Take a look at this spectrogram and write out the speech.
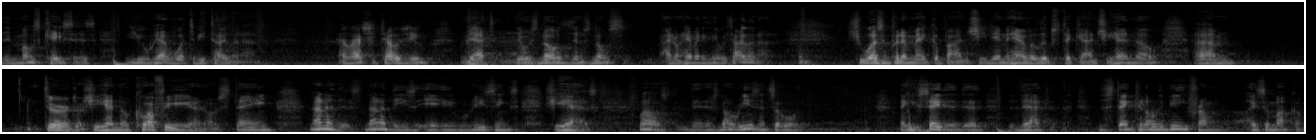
in most cases you have what to be Thailand on. Unless she tells you that there was no, there's no, I don't have anything with Thailand on. She wasn't putting makeup on, she didn't have a lipstick on, she had no um, dirt, or she had no coffee, or no stain. None of this, none of these eh, reasons she has. Well, there's no reason, so then you say that the, that the stain can only be from Isamakam.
